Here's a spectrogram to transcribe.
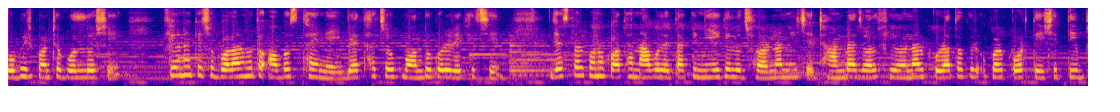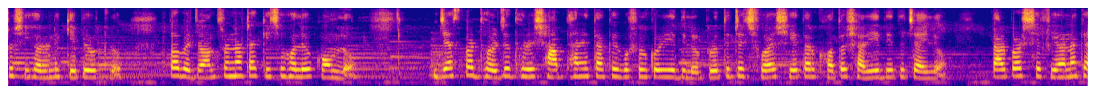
গভীর কণ্ঠে বলল সে। ফিওনা কিছু বলার মতো অবস্থায় নেই। ব্যথা চোখ বন্ধ করে রেখেছে। জেসপার কোনো কথা না বলে তাকে নিয়ে গেল ঝর্ণার নিচে। ঠান্ডা জল ফিওনার পুরাতকের উপর পড়তেই সে তীব্র শিহরণে কেঁপে উঠল। তবে যন্ত্রণাটা কিছু হলেও কমলো। জ্যাসপার ধৈর্য ধরে সাবধানে তাকে গোসল করিয়ে দিল। প্রতিটি ছোঁয়ায় সে তার ক্ষত সারিয়ে দিতে চাইল। তারপর সে ফিওনাকে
